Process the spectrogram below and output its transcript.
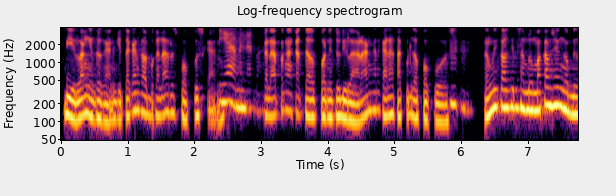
bilang gitu kan. Kita kan kalau berkendara harus fokus kan. iya benar banget Kenapa ngangkat telepon itu dilarang kan karena takut nggak fokus. Mm-mm. Nah, mungkin kalau kita sambil makan saya ngambil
